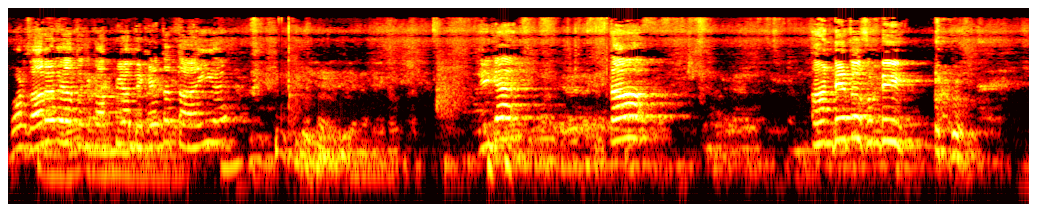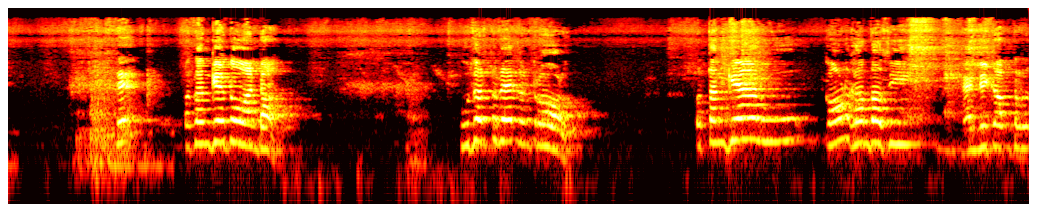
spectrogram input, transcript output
ਹੁਣ ਸਾਰਿਆਂ ਦੇ ਹੱਥ 'ਚ ਕਾਪੀਆਂ ਲਿਖੇ ਤਾਂ ਤਾਂ ਹੀ ਹੈ ਠੀਕ ਹੈ? ਤਾਂ ਆਂਡੇ ਤੋਂ ਸੁੰਡੀ। ਤੇ ਪਤੰਗੇ ਤੋਂ ਆਂਡਾ। ਕੁਦਰਤ ਦੇ ਕੰਟਰੋਲ ਪਤੰਗਿਆਂ ਨੂੰ ਕੌਣ ਖਾਂਦਾ ਸੀ? ਹੈਲੀਕਾਪਟਰ।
